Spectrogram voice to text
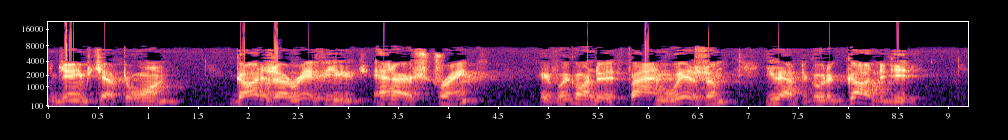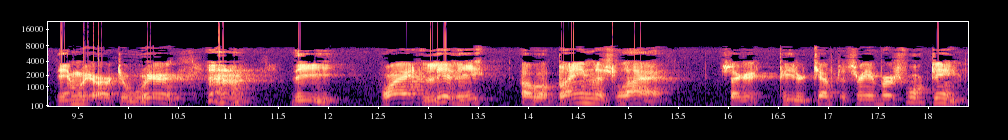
and James chapter 1. God is our refuge and our strength. If we're going to find wisdom, you have to go to God to get it. Then we are to wear the white lily of a blameless life. Second Peter chapter three and verse fourteen.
